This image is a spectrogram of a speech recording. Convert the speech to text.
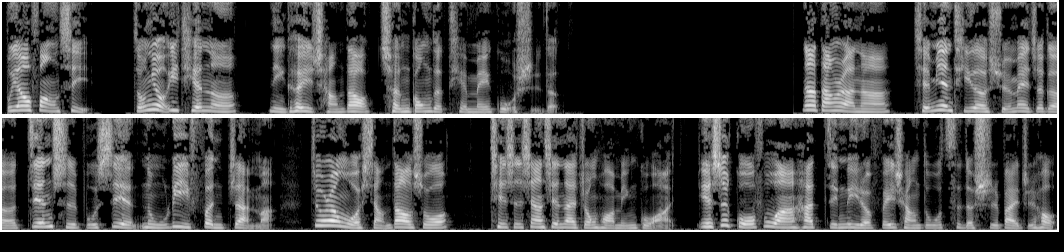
不要放弃。总有一天呢，你可以尝到成功的甜美果实的。那当然呢，前面提了学妹这个坚持不懈、努力奋战嘛，就让我想到说，其实像现在中华民国啊，也是国父啊，他经历了非常多次的失败之后，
